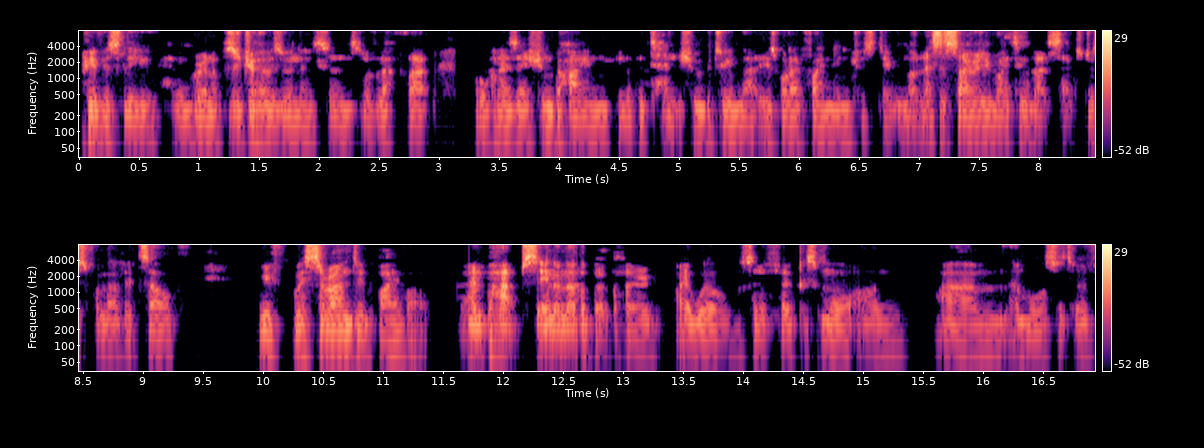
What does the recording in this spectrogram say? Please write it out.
previously having grown up as a Jehovah's Witness and sort of left that organization behind, you know, the tension between that is what I find interesting, not necessarily writing about sex just for love itself we are surrounded by that. And perhaps in another book, though, I will sort of focus more on um, a more sort of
